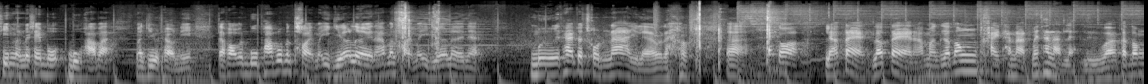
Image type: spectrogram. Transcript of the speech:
ที่มันไม่ใช่บูพับอะมันจะอยู่แถวนี้ แต่พอเป็นบูพับปุ๊บมันถอยมาอีกเยอะเลยนะมันถอยมาอีกเยอะเลยเนี่ยมือแทบจะชนหน้าอยู่แล้วนะครับอ่าก็แล้วแต่แล้วแต่นะมันก็ต้องใครถนัดไม่ถนัดแหละหรือว่าก็ต้อง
